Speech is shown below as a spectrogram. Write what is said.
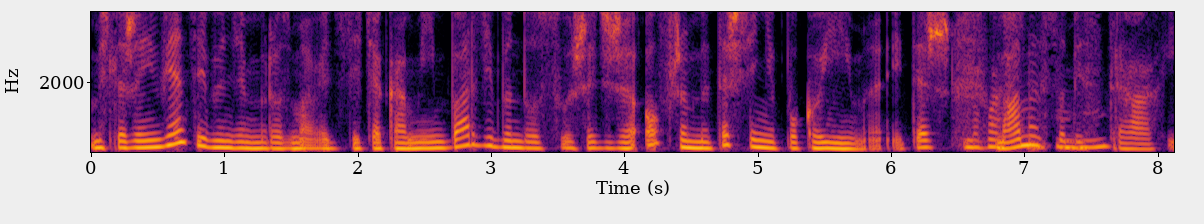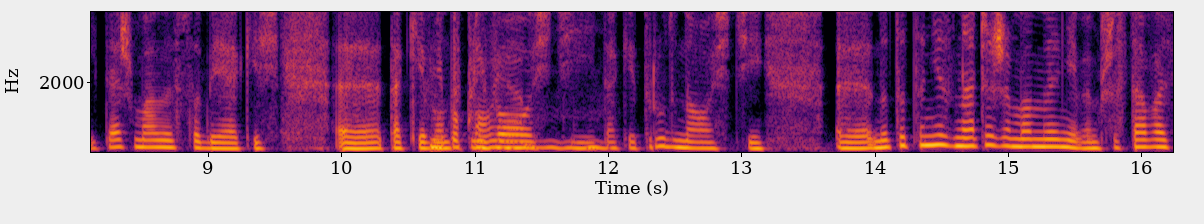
myślę, że im więcej będziemy rozmawiać z dzieciakami, im bardziej będą słyszeć, że owszem, my też się niepokoimy i też no mamy w sobie mm. strach i też mamy w sobie jakieś e, takie wątpliwości, mm. takie trudności trudności, e, no to to nie znaczy, że mamy, nie wiem, przestawać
